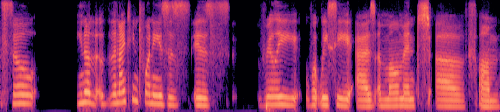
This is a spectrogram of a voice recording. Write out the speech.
so, you know, the, the 1920s is is really what we see as a moment of um,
